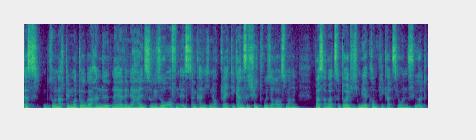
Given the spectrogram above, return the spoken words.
das so nach dem Motto gehandelt, naja, wenn der Hals sowieso offen ist, dann kann ich ihn auch gleich die ganze Schilddrüse rausmachen, was aber zu deutlich mehr Komplikationen führt.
